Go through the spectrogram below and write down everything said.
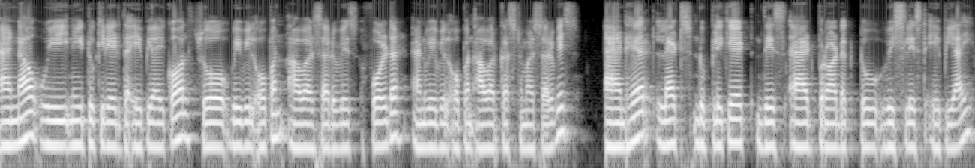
And now we need to create the API call. So we will open our service folder and we will open our customer service. And here let's duplicate this add product to wishlist API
